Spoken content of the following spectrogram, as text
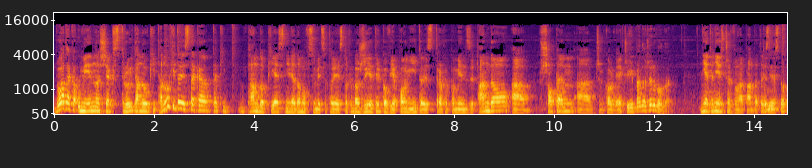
Była taka umiejętność jak strój tanuki. Tanuki to jest taka, taki pando pies, nie wiadomo w sumie co to jest. To chyba żyje tylko w Japonii, to jest trochę pomiędzy pandą, a shopem, a czymkolwiek. Czyli panda czerwona. Nie, to nie jest czerwona panda. To, to jest, nie jest to?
